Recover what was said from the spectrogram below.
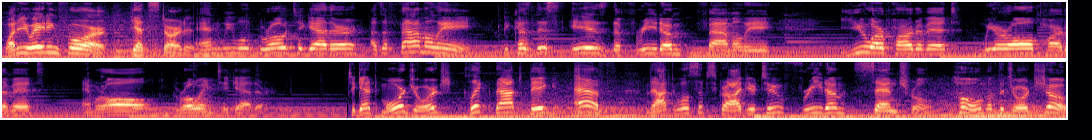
What are you waiting for? Get started. And we will grow together as a family because this is the Freedom Family. You are part of it, we are all part of it, and we're all growing together. To get more George, click that big F. That will subscribe you to Freedom Central, home of The George Show.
